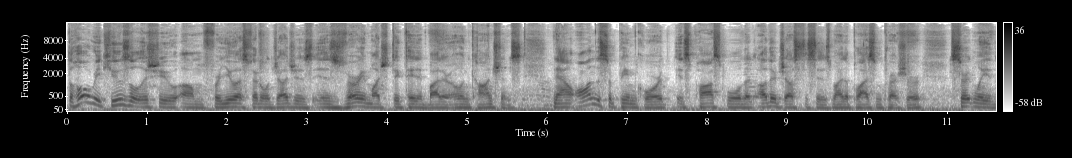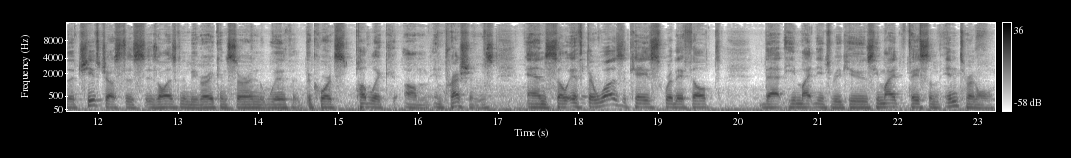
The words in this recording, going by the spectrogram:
the whole recusal issue um, for U.S. federal judges is very much dictated by their own conscience. Now, on the Supreme Court, it's possible that other justices might apply some pressure. Certainly, the Chief Justice is always going to be very concerned with the court's public um, impressions. And so if there was a case where they felt that he might need to recuse, he might face some internal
